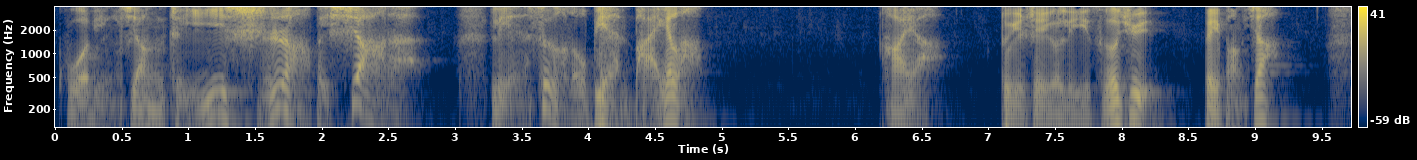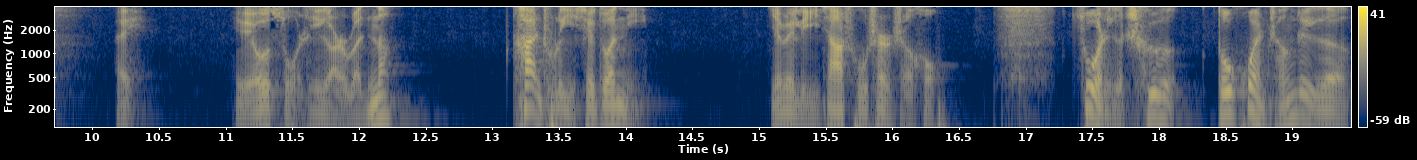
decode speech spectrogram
郭炳湘这一时啊，被吓得脸色都变白了。他呀，对这个李泽钜被绑架，哎，也有所这个耳闻呢，看出了一些端倪。因为李家出事之后，坐这个车都换成这个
